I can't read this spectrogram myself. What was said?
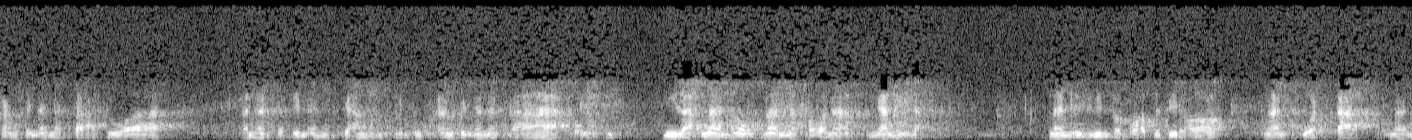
ครั้งเป็นอนัตตาตัวอันนั้นจะเป็นอนิจจัง เป็นทุกครั้งเป็นอนัตตาอะไรสินี่แหละงานเท่างานนักภาวนางานนี่แหละงานอื่นๆประกอบไปสิหรองานขวดตางาน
